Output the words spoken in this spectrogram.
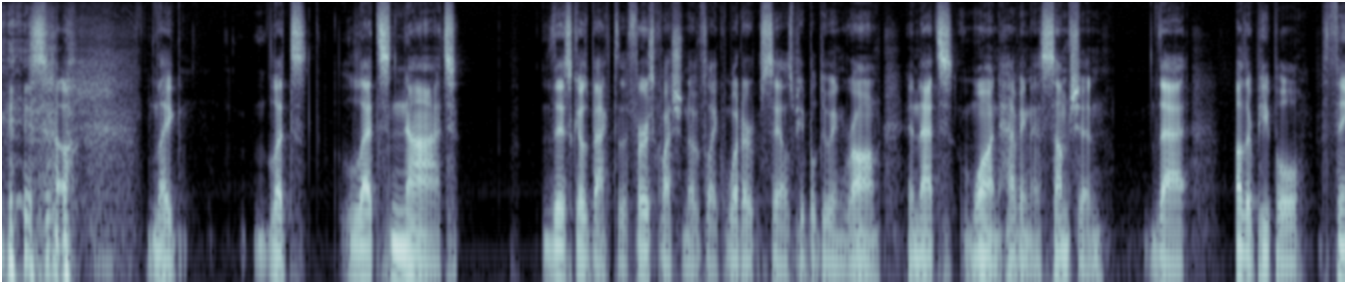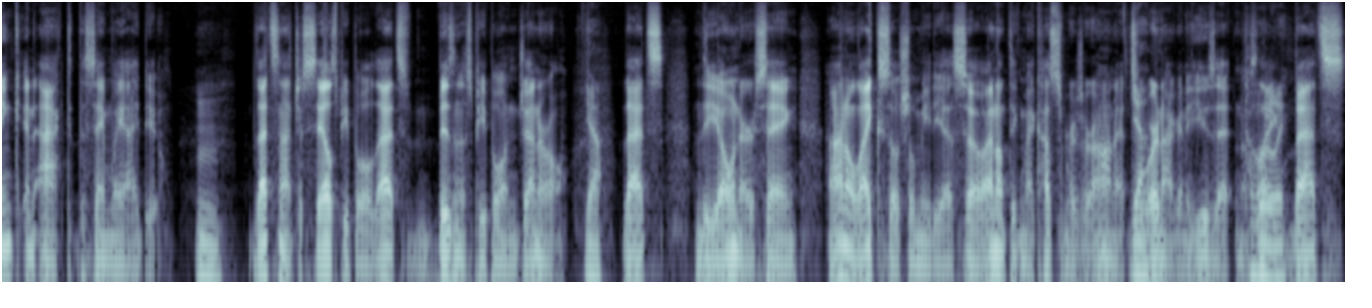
So like let's let's not this goes back to the first question of like what are salespeople doing wrong and that's one having an assumption that other people think and act the same way i do Mm. that's not just salespeople that's business people in general Yeah. that's the owner saying i don't like social media so i don't think my customers are on it so Yeah. we're not going to use it and Totally. like that's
